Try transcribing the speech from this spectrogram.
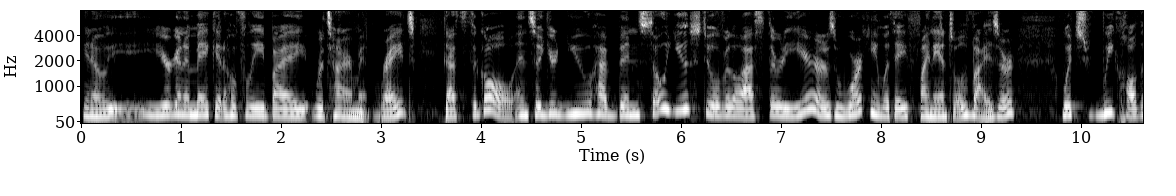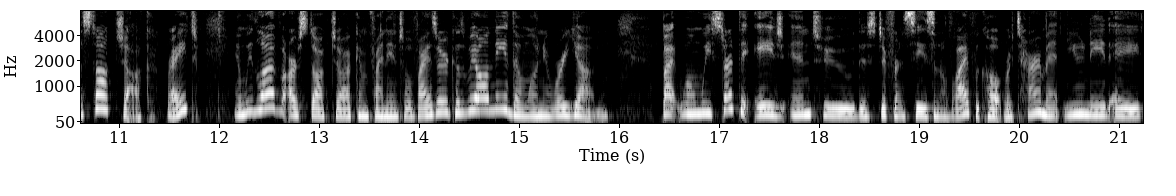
you know, you're going to make it hopefully by retirement, right? That's the goal. And so you're, you have been so used to over the last 30 years working with a financial advisor which we call the stock jock, right? And we love our stock jock and financial advisor because we all need them when we're young. But when we start to age into this different season of life, we call it retirement, you need a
